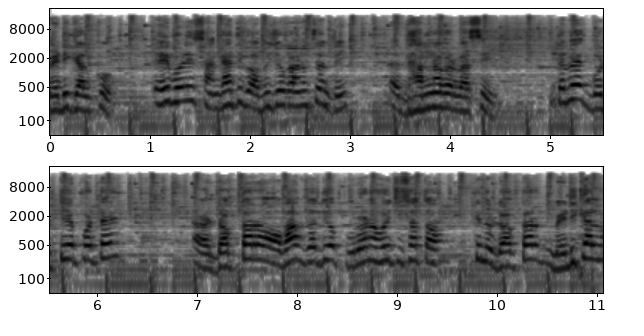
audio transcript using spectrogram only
ମେଡ଼ିକାଲକୁ। ଏହିଭଳି ସାଂଘାତିକ ଅଭିଯୋଗ ଆଣୁଛନ୍ତି ଧାମନଗରବାସୀ। ତେବେ ଗୋଟିଏ ପଟେ ଡକ୍ଟରର ଅଭାବ ଯଦିଓ ପୂରଣ ହୋଇଛି ସତ କିନ୍ତୁ ଡକ୍ଟର ମେଡ଼ିକାଲ ନ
